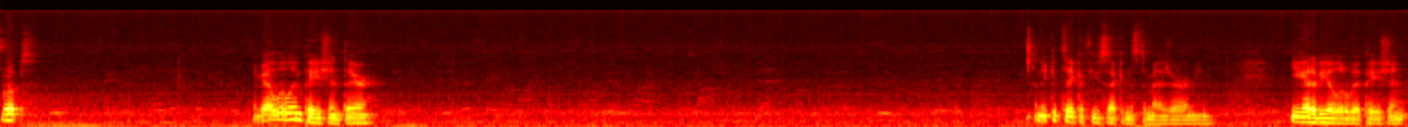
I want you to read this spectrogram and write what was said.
Whoops. I got a little impatient there. And it could take a few seconds to measure. I mean, you got to be a little bit patient.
